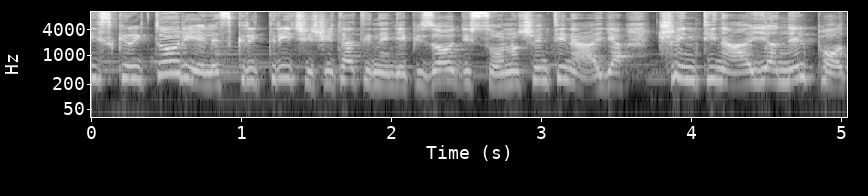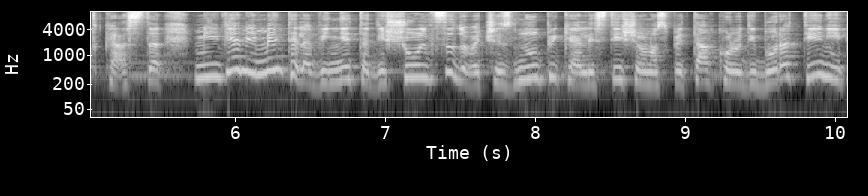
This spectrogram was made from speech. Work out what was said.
Gli scrittori e le scrittrici citati negli episodi sono centinaia, centinaia nel podcast. Mi viene in mente la vignetta di Schulz dove c'è Snoopy che allestisce uno spettacolo di burattini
